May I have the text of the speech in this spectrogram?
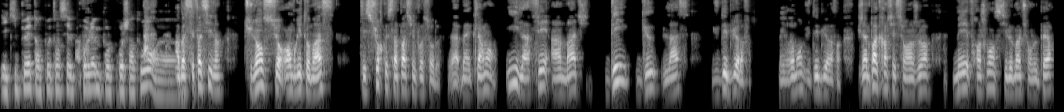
et qui peut être un potentiel ah, problème pour le prochain tour. Euh. Ah bah c'est facile hein. Tu lances sur Ambry Thomas, t'es sûr que ça passe une fois sur deux. Ah, ben clairement, il a fait un match dégueulasse du début à la fin. Mais vraiment du début à la fin. J'aime pas cracher sur un joueur, mais franchement si le match on le perd,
